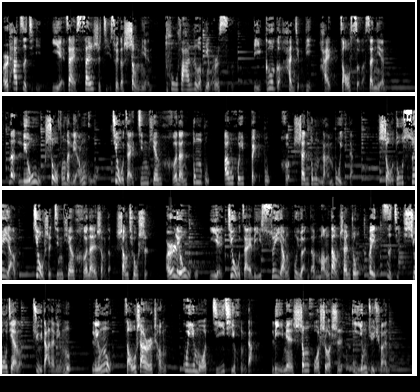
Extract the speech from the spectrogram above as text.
而他自己也在三十几岁的盛年突发热病而死，比哥哥汉景帝还早死了三年。那刘武受封的梁国就在今天河南东部、安徽北部和山东南部一带，首都睢阳就是今天河南省的商丘市。而刘武也就在离睢阳不远的芒砀山中，为自己修建了巨大的陵墓。陵墓凿山而成，规模极其宏大，里面生活设施一应俱全，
